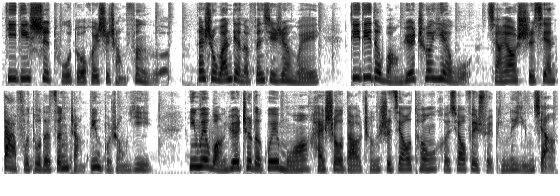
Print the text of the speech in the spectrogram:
滴滴试图夺回市场份额，但是晚点的分析认为，滴滴的网约车业务想要实现大幅度的增长并不容易，因为网约车的规模还受到城市交通和消费水平的影响。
